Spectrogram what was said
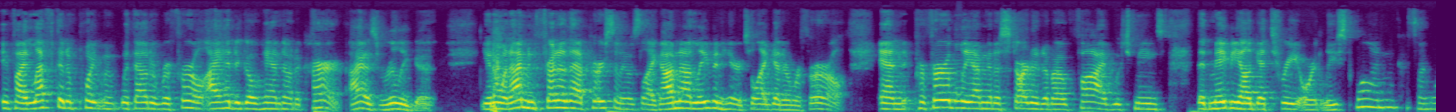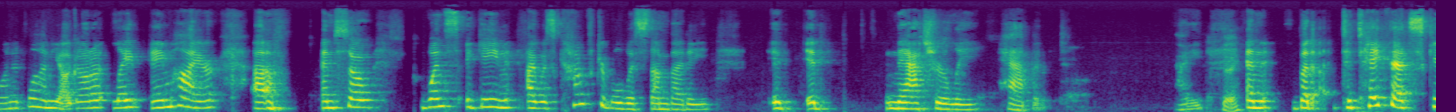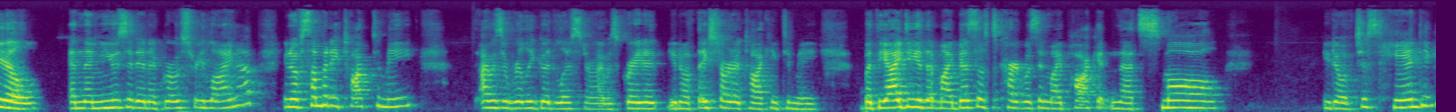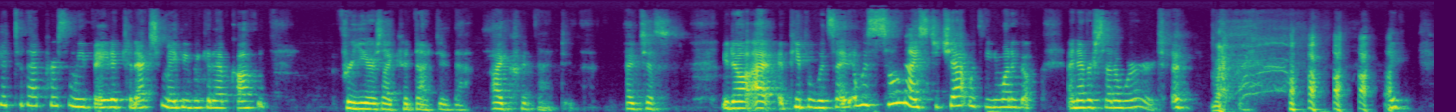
if I left an appointment without a referral, I had to go hand out a card. I was really good. You know, when I'm in front of that person, it was like, I'm not leaving here till I get a referral. And preferably, I'm going to start at about five, which means that maybe I'll get three or at least one because I wanted one. Y'all got to aim higher. Um, and so, once again, I was comfortable with somebody, it, it naturally happened right? Okay. and but to take that skill and then use it in a grocery lineup you know if somebody talked to me i was a really good listener. I was great at you know if they started talking to me. But the idea that my business card was in my pocket and that small you know of just handing it to that person we made a connection. Maybe we could have coffee. For years i could not do that. I could not do that. I just you know, I, people would say, it was so nice to chat with you. You want to go? I never said a word.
